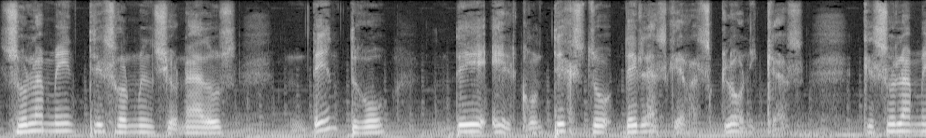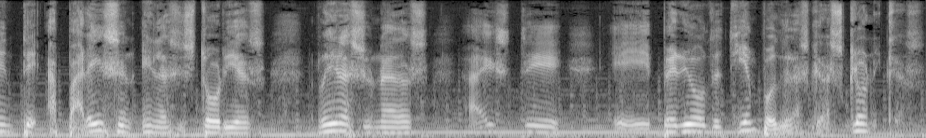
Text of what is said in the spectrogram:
solamente son mencionados dentro del contexto de las guerras clónicas que solamente aparecen en las historias relacionadas a este eh, periodo de tiempo de las guerras clónicas.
